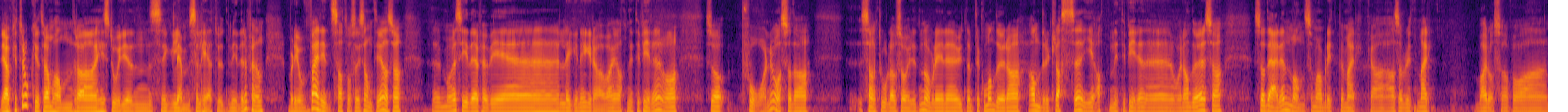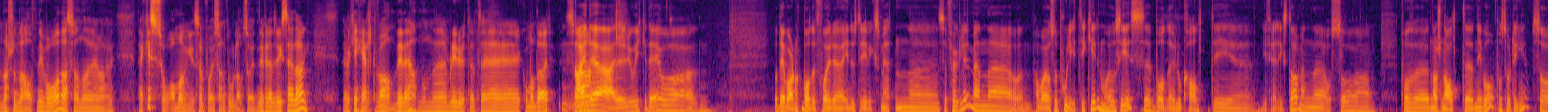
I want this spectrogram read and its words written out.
Vi har ikke trukket fram han fra historiens glemsel helt uten videre, for han ble jo verdsatt også i samtida. Altså, eh, må jeg si det før vi eh, legger i grava i 1894. Og så får han jo også da St. Olavs orden og blir eh, utnevnt til kommandør av andre klasse i 1894, det året han dør. Så, så det er en mann som har blitt bemerka, altså blitt merkbar også på nasjonalt nivå. Da, så han det er ikke så mange som får St. Olavs orden i Fredrikstad i dag. Det er jo ikke helt vanlig det, at man eh, blir utnevnt til kommandør. Så- Nei, det er jo ikke det. Og Og det var nok både for eh, industrivirksomheten, eh, selvfølgelig, men eh, han var jo også politiker, må jo sies. Både lokalt i, i Fredrikstad, men også på nasjonalt nivå på Stortinget. Så,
